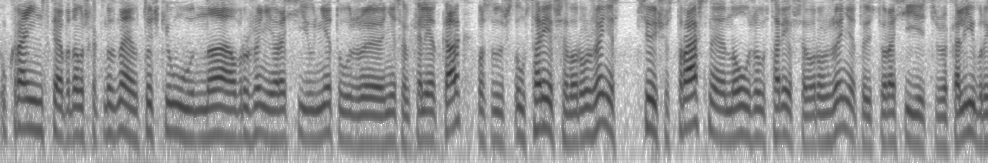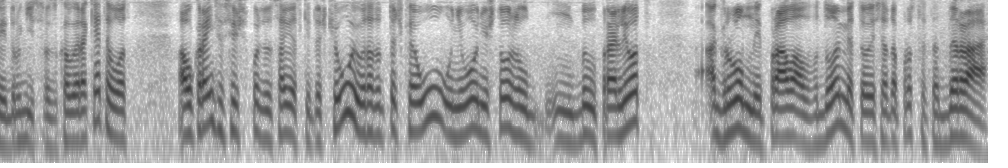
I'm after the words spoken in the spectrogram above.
украинская, потому что, как мы знаем, точки У на вооружении России нет уже несколько лет как, просто что устаревшее вооружение, все еще страшное, но уже устаревшее вооружение, то есть у России есть уже калибры и другие сверхзвуковые ракеты, вот, а украинцы все еще используют советские точки У, и вот эта точка У у него уничтожил, был пролет, огромный провал в доме, то есть это просто это дыра.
